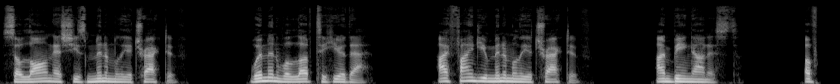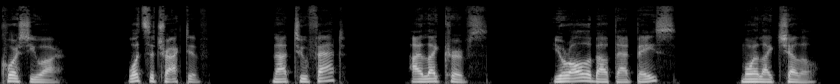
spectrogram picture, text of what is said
so long as she's minimally attractive. Women will love to hear that. I find you minimally attractive. I'm being honest. Of course you are. What's attractive? Not too fat? I like curves. You're all about that bass? More like cello.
